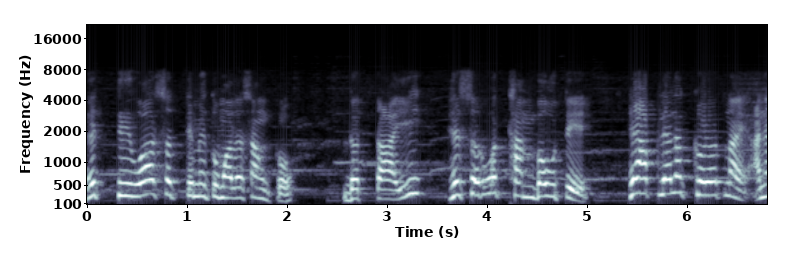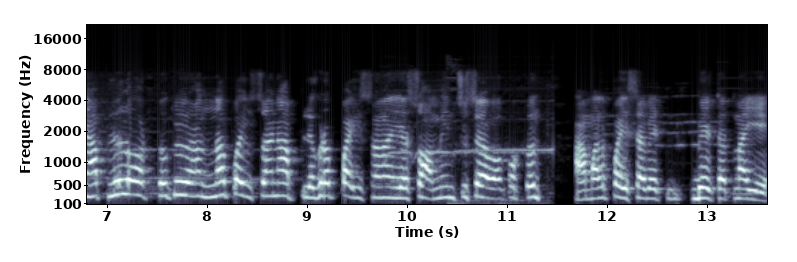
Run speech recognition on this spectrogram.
हे तेव्हा सत्य मी तुम्हाला सांगतो. दत्ताई हे सर्व थांबवते. हे आपल्याला कळत नाही. आणि आपल्याला वाटतं की यांना पैसा आणि आपल्याकडं पैसा नाहीये. स्वामींची सेवा करतो आम्हाला पैसा भेट भेटत नाहीये.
